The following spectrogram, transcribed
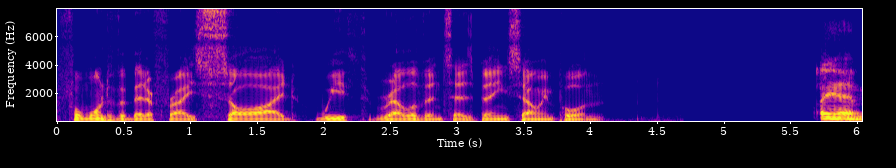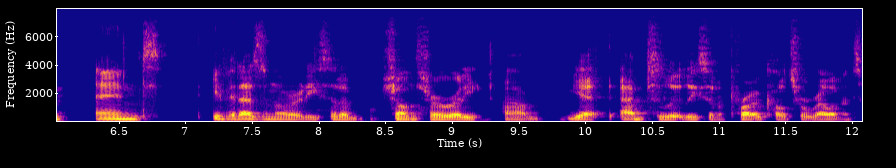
for want of a better phrase, side with relevance as being so important. I am, and if it hasn't already sort of shone through already, um, yeah, absolutely sort of pro cultural relevance.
